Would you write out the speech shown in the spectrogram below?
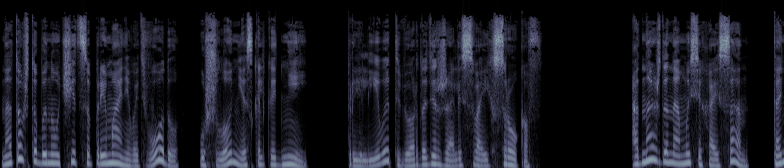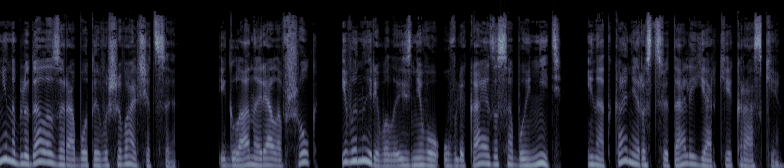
На то, чтобы научиться приманивать воду, ушло несколько дней. Приливы твердо держались своих сроков. Однажды на мысе Хайсан Тани наблюдала за работой вышивальщицы. Игла ныряла в шелк и выныривала из него, увлекая за собой нить, и на ткани расцветали яркие краски.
